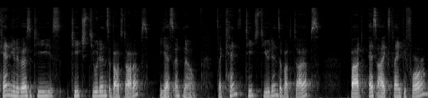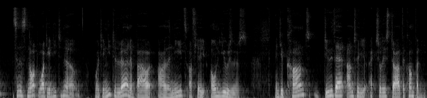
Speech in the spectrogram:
Can universities teach students about startups? Yes and no. They can teach students about startups, but as I explained before, this is not what you need to know. What you need to learn about are the needs of your own users. And you can't do that until you actually start the company.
